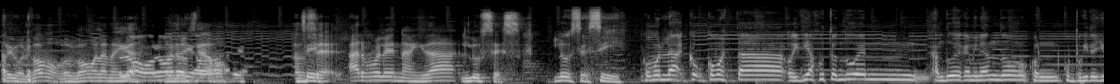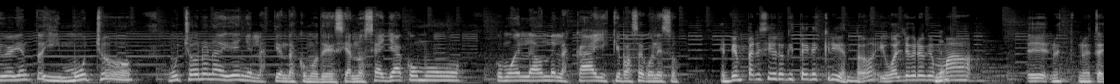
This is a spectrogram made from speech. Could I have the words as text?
Oye, volvamos, volvamos a la Navidad. No, no, procedamos. no, no. Entonces, árboles, Navidad, luces. Luces, sí. ¿Cómo, es la, cómo, cómo está? Hoy día justo anduve en- anduve caminando con, con un poquito de lluvia y viento y mucho, mucho ono navideño en las tiendas, como te decía. No sé allá cómo, cómo es la onda en las calles, qué pasa con eso. Es bien parecido a lo que estáis describiendo. Igual yo creo que más eh, nuestra,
